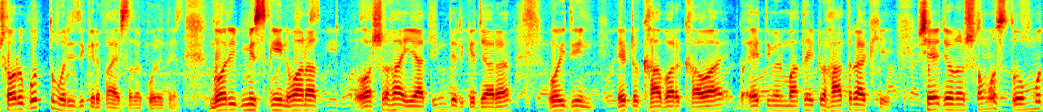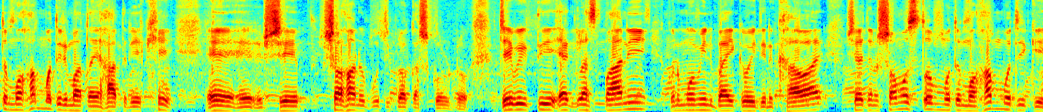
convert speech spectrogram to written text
সর্বোত্তম রিজিকের ফায়সালা করে দেন। গরিব, মিসকিন ওয়ানাত অসহায় ইয়াতিমদেরকে যারা ওই দিন একটু খাবার খাওয়ায়, বা এতিমের মাথায় একটু হাত রাখে, সে যেন সমস্ত উম্মতে মোহাম্মদের মাথায় হাত রেখে সে সহানুভূতি প্রকাশ করল। যে ব্যক্তি এক গ্লাস পানি কোন মমিন বাইকে ওই দিন খাওয়ায়, সে যেন সমস্ত উম্মতে মোহাম্মদীকে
